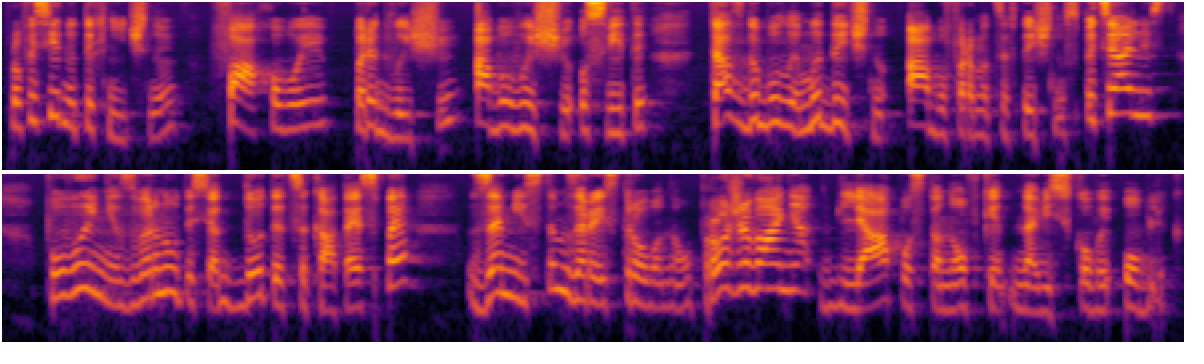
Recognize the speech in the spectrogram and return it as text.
професійно-технічної, фахової, передвищої або вищої освіти та здобули медичну або фармацевтичну спеціальність, повинні звернутися до ТЦК та СП за місцем зареєстрованого проживання для постановки на військовий облік.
